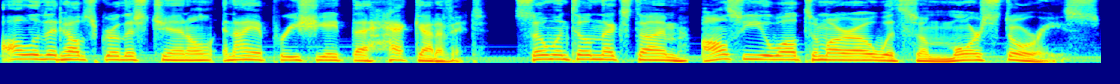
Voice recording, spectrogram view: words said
all of it helps grow this channel, and I appreciate the heck out of it. So until next time, I'll see you all tomorrow with some more stories.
